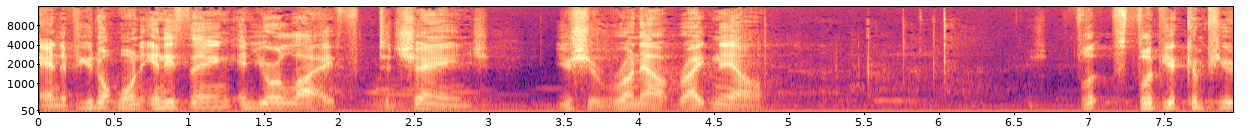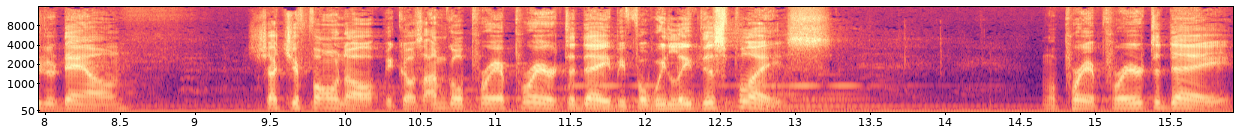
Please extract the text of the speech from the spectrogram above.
And if you don't want anything in your life to change, you should run out right now flip, flip your computer down, shut your phone off because I'm going to pray a prayer today before we leave this place. I'm going to pray a prayer today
